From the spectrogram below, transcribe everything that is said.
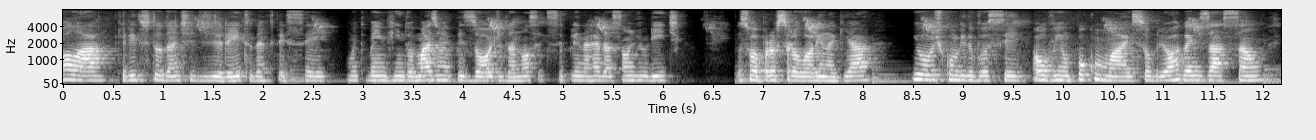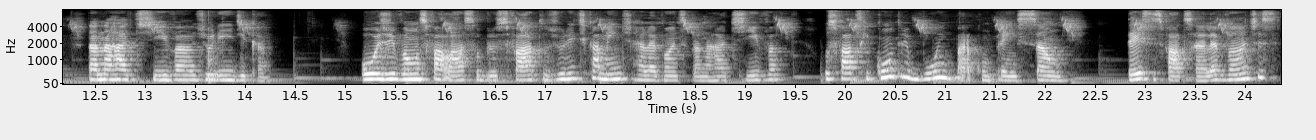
Olá, querido estudante de Direito da FTC, muito bem-vindo a mais um episódio da nossa disciplina Redação Jurídica. Eu sou a professora Lorena Guiar e hoje convido você a ouvir um pouco mais sobre organização da narrativa jurídica. Hoje vamos falar sobre os fatos juridicamente relevantes para a narrativa, os fatos que contribuem para a compreensão desses fatos relevantes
